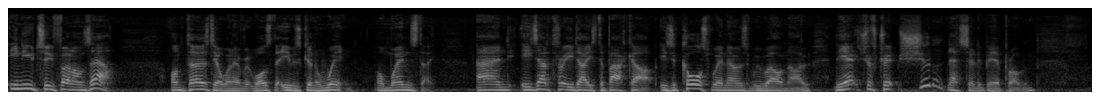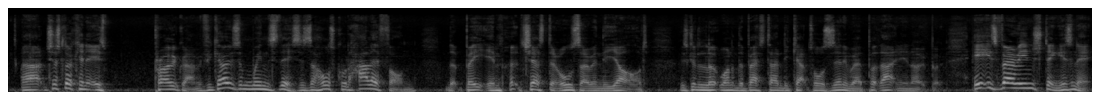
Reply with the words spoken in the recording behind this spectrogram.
he knew two furlongs out on Thursday or whenever it was that he was going to win on Wednesday and he's had three days to back up. He's a course winner, as we well know. The extra trip shouldn't necessarily be a problem. Uh, just looking at his programme, if he goes and wins this, there's a horse called Halifon that beat him at Chester, also in the yard, who's going to look one of the best handicapped horses anywhere. Put that in your notebook. It is very interesting, isn't it?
